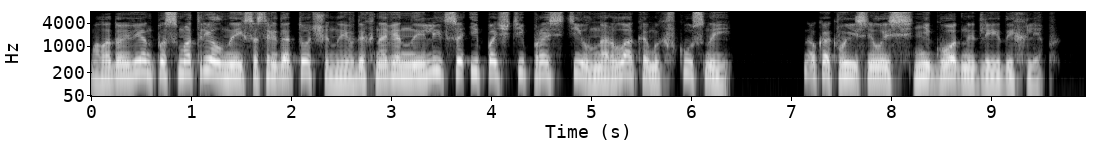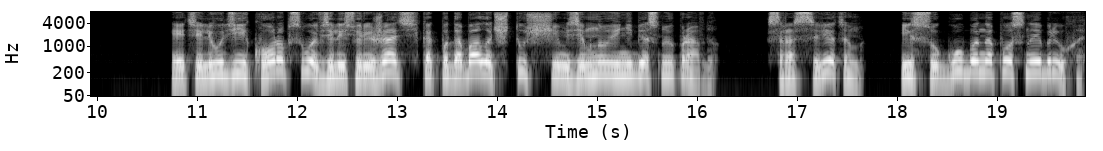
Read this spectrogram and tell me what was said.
Молодой Вен посмотрел на их сосредоточенные, вдохновенные лица и почти простил нарлакам их вкусный, но, как выяснилось, негодный для еды хлеб. Эти люди и короб свой взялись урежать, как подобало чтущим земную и небесную правду. С рассветом и сугубо на постное брюхо.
